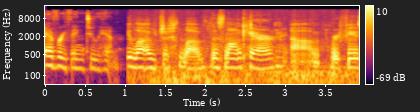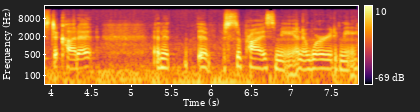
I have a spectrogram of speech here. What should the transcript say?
everything to him. He loved, just loved this long hair, um, refused to cut it, and it, it surprised me and it worried me.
